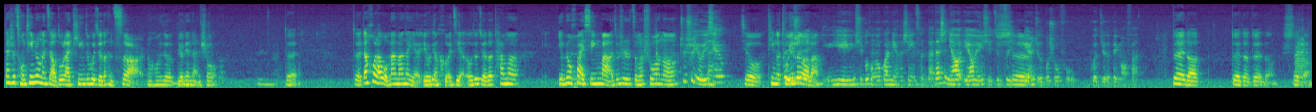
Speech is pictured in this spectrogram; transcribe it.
但是从听众的角度来听，就会觉得很刺耳，然后就有点难受。嗯，对，对。但后来我慢慢的也有点和解了，我就觉得他们也没有坏心吧，就是怎么说呢，就是有一些就听个图一乐吧。就是也允许不同的观点和声音存在，但是你要也要允许就自己别人觉得不舒服，或者觉得被冒犯。对的，对的，对的，是的。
